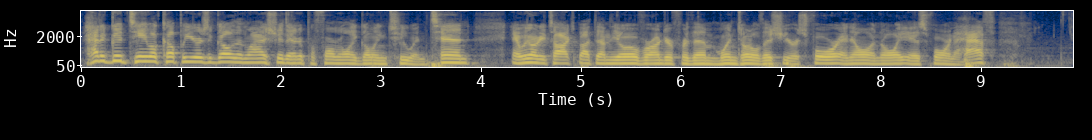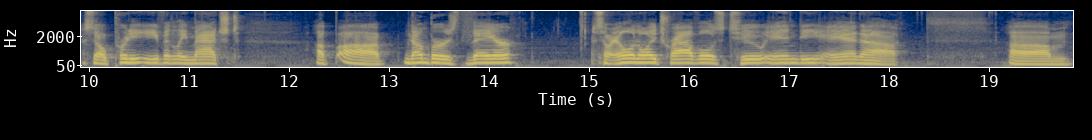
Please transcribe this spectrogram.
had a good team a couple years ago. Then last year they underperformed, only going two and ten. And we already talked about them. The over under for them win total this year is four, and Illinois is four and a half. So pretty evenly matched up uh, numbers there. So Illinois travels to Indiana. Um,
